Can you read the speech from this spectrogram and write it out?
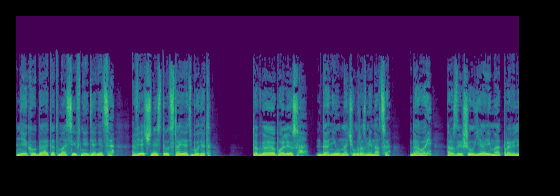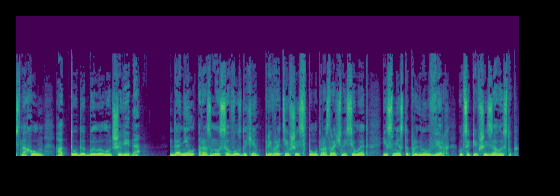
«Никуда этот массив не денется. Вечность тут стоять будет». «Тогда я полез». Данил начал разминаться. «Давай, Разрешил я, и мы отправились на холм, оттуда было лучше видно. Данил размылся в воздухе, превратившись в полупрозрачный силуэт, и с места прыгнул вверх, уцепившись за выступ.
